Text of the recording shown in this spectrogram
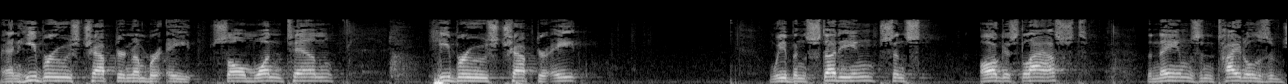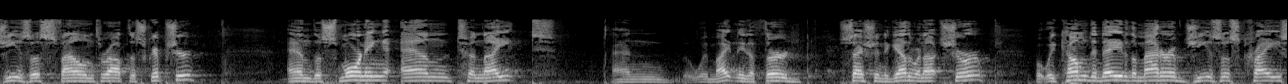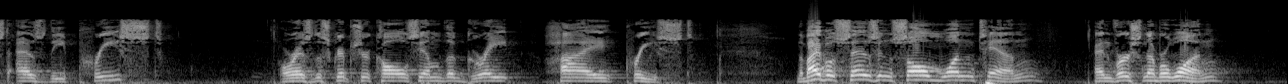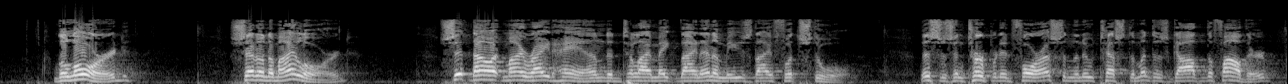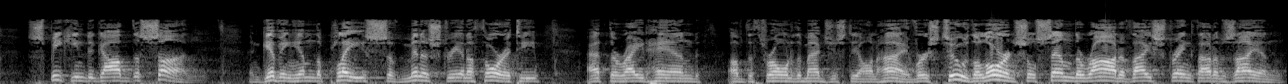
and Hebrews chapter number 8. Psalm 110, Hebrews chapter 8. We've been studying since August last the names and titles of Jesus found throughout the scripture. And this morning and tonight, and we might need a third session together, we're not sure, but we come today to the matter of Jesus Christ as the priest or as the scripture calls him, the great high priest. The Bible says in Psalm 110 and verse number 1, The Lord said unto my Lord, Sit thou at my right hand until I make thine enemies thy footstool. This is interpreted for us in the New Testament as God the Father speaking to God the Son and giving him the place of ministry and authority at the right hand of the throne of the majesty on high. Verse 2, The Lord shall send the rod of thy strength out of Zion.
